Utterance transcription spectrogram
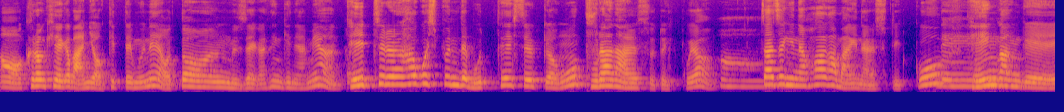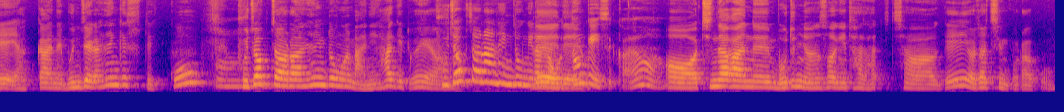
어, 그런 기회가 많이 없기 때문에 어떤 문제가 생기냐면 데이트를 하고 싶은데 못했을 경우 불안할 수도 있고요. 어. 짜증이나 화가 많이 날 수도 있고 네. 대인 관계에 약간의 문제가 생길 수도 있고 어. 부적절한 행동을 많이 하기도 해요. 부적절한 행동이라면 네, 어떤 네. 게 있을까요? 어, 지나가는 모든 녀석이 다 자기 여자친구라고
